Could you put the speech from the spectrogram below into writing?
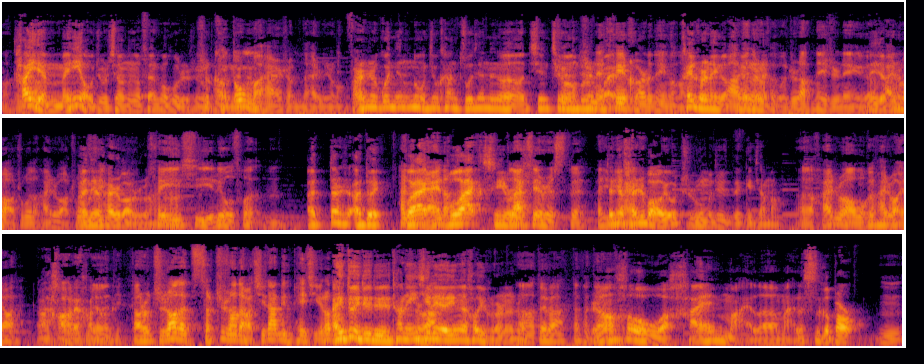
啊他也没有就是像那个 Fanco 或者是是可动吗？？还是什么的？还是那种？反正是关键能动，就看昨天那个亲亲王不是那黑盒的那个吗？黑盒那个啊，那个是我知道，那是那个那就是孩之宝出的，海之宝出的，哎，那是还是宝珠黑系六寸，嗯呃，但是啊，对还挺便宜，Black 的 Black Series Black Series 对，但这便宜孩之宝有植入吗？这得给钱吗？呃，海之宝，我跟海之宝要去啊，好嘞，好嘞，没问题。到时候至少得至少得把其他给你配齐了吧？哎，对对对，他那一系列应该好几盒呢，是啊，吧？对吧？然后我还买了买了四个包，嗯，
